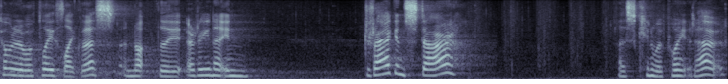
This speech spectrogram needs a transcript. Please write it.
coming to a place like this and not the arena in Dragonstar. As Kinway pointed out.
